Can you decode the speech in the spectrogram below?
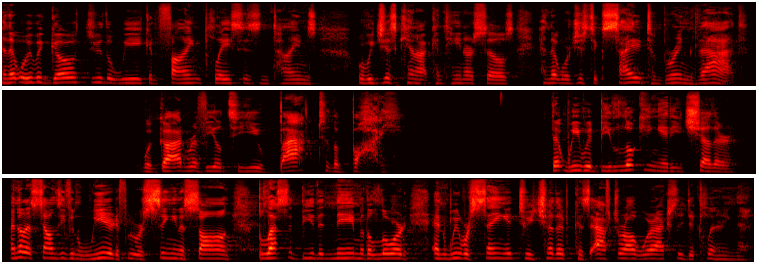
And that we would go through the week and find places and times where we just cannot contain ourselves and that we're just excited to bring that, what God revealed to you, back to the body. That we would be looking at each other. I know that sounds even weird if we were singing a song, Blessed be the name of the Lord, and we were saying it to each other because, after all, we're actually declaring that.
